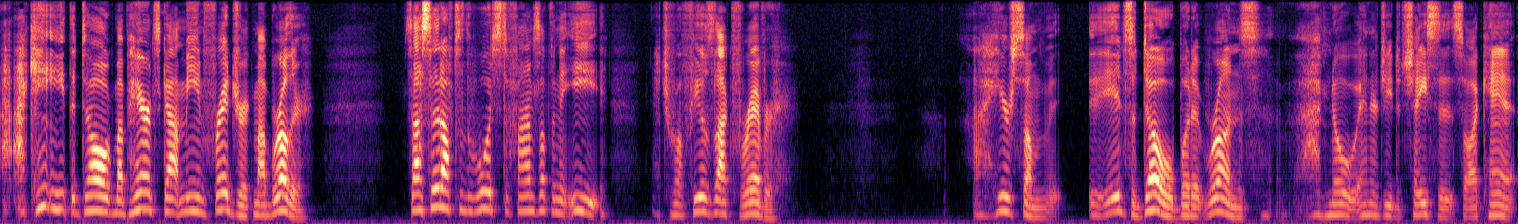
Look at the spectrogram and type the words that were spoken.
I can't eat the dog. My parents got me and Frederick, my brother. So I set off to the woods to find something to eat after what feels like forever. I hear some. It's a doe, but it runs. I have no energy to chase it, so I can't.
